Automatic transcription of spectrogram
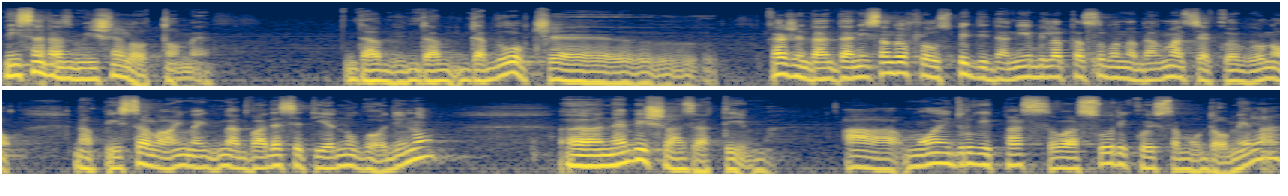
nisam razmišljala o tome. Da, bi uopće, kažem da, nisam došla u Spidi, da nije bila ta Slobodna Dalmacija koja bi ono napisala, ima, ima 21 godinu, e, ne bi išla za tim. A moj drugi pas, ova Suri koju sam udomila,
